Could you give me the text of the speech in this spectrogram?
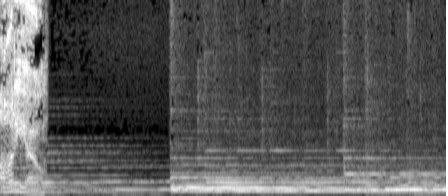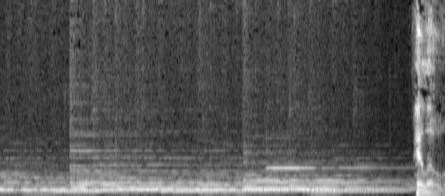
Audio. Hello.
